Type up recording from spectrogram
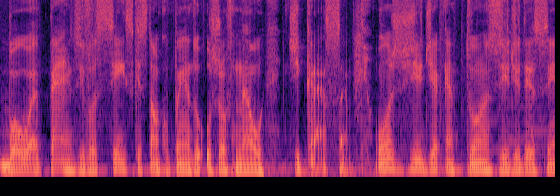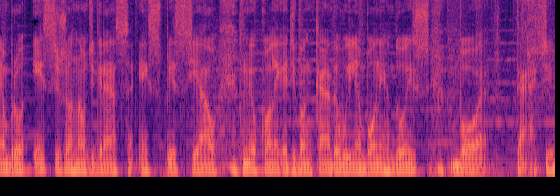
Boa tarde, vocês que estão acompanhando o Jornal de Graça. Hoje, dia 14 de dezembro, esse Jornal de Graça é especial. Meu colega de bancada, William Bonner 2, boa tarde.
